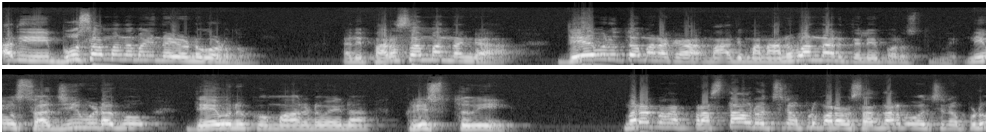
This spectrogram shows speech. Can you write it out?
అది భూ సంబంధమైనది అయి ఉండకూడదు. అది పరసంబంధంగా దేవునితో మనకు అది మన అనుబంధాన్ని తెలియపరుస్తుంది. నీవు సజీవుడగు దేవుని కుమారుడు అయిన క్రీస్తువి. మరొక ప్రస్తావన వచ్చినప్పుడు మరొక సందర్భం వచ్చినప్పుడు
